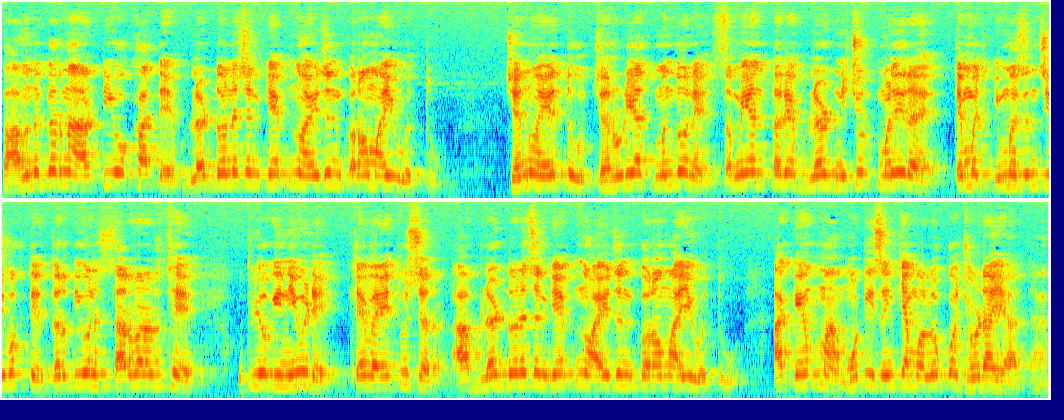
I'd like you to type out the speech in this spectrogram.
ભાવનગરના આરટીઓ ખાતે બ્લડ ડોનેશન કેમ્પનું આયોજન કરવામાં આવ્યું હતું. જેનો હેતુ જરૂરિયાતમંદોને સમયાંતરે બ્લડ નિઃશુલ્ક મળી રહે તેમજ ઇમરજન્સી વખતે દર્દીઓને સારવાર અર્થે ઉપયોગી નીવડે તેવા હેતુસર આ બ્લડ ડોનેશન કેમ્પનું આયોજન કરવામાં આવ્યું હતું. આ કેમ્પમાં મોટી સંખ્યામાં લોકો જોડાયા હતા.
